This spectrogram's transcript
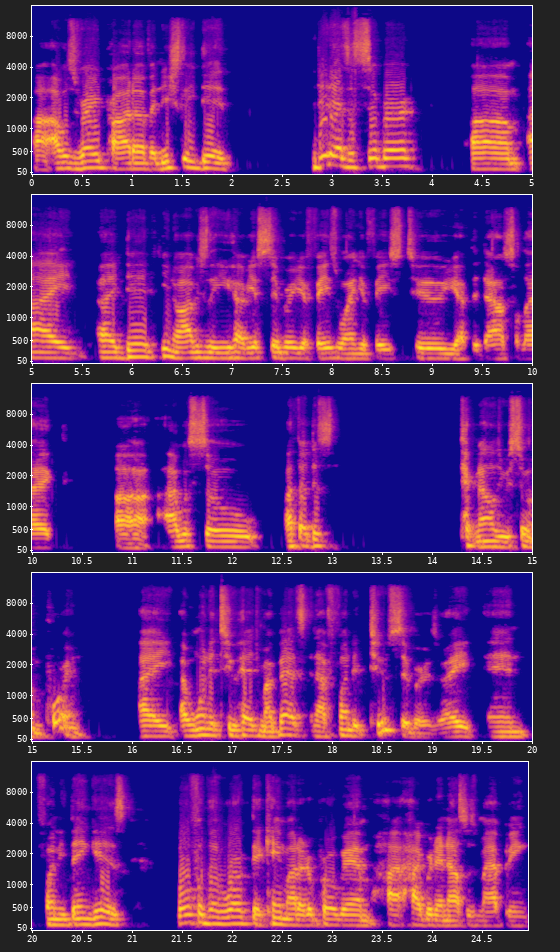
Uh, I was very proud of. Initially, did did as a SBIR. Um, I I did. You know, obviously, you have your SBIR, your phase one, your phase two. You have to down select. Uh, I was so I thought this technology was so important I, I wanted to hedge my bets and I funded two SBIRs, right? And funny thing is, both of the work that came out of the program, hi- hybrid analysis mapping,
